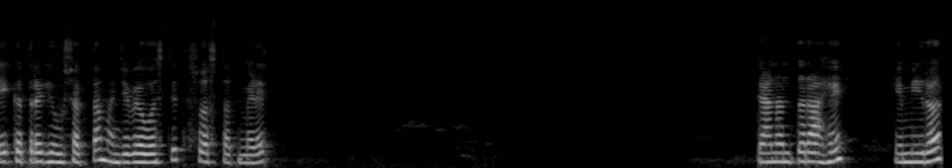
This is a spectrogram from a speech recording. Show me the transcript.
एकत्र घेऊ शकता म्हणजे व्यवस्थित स्वस्तात मिळेल. त्यानंतर आहे हे मिरर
